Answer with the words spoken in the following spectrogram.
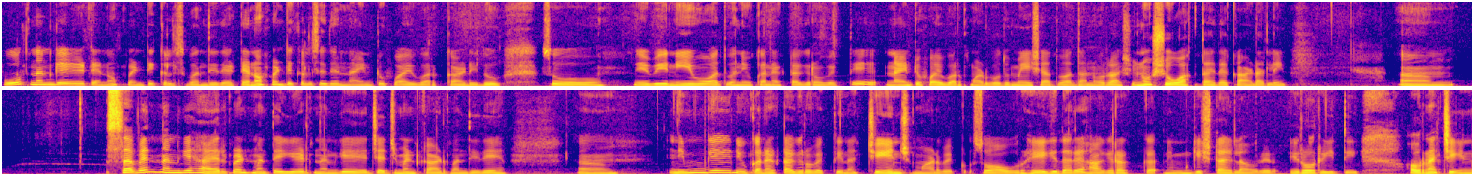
ಫೋರ್ತ್ ನನಗೆ ಟೆನ್ ಆಫ್ ಪೆಂಟಿಕಲ್ಸ್ ಬಂದಿದೆ. ಟೆನ್ ಆಫ್ ಪೆಂಟಿಕಲ್ಸ್ ಇದೆ, nine to five work card ಇದು ಸೊ ಮೇ ಬಿ ನೀವು ಅಥವಾ ನೀವು ಕನೆಕ್ಟ್ ಆಗಿರೋ ವ್ಯಕ್ತಿ ನೈನ್ ಟು ಫೈವ್ ವರ್ಕ್ ಮಾಡ್ಬೋದು. ಮೇಷ ಅಥವಾ ಧನುರಾಶಿನೂ ಶೋ ಆಗ್ತಾ ಇದೆ ಕಾರ್ಡಲ್ಲಿ. ಸೆವೆಂತ್ ನನಗೆ ಹೈರ್ ಪೆಂಟ್ ಮತ್ತು ಏಯ್ಟ್ ನನಗೆ ಜಜ್ಮೆಂಟ್ ಕಾರ್ಡ್ ಬಂದಿದೆ. ನಿಮಗೆ ನೀವು ಕನೆಕ್ಟ್ ಆಗಿರೋ ವ್ಯಕ್ತಿನ ಚೇಂಜ್ ಮಾಡಬೇಕು. ಸೊ ಅವ್ರು ಹೇಗಿದ್ದಾರೆ ಹಾಗಿರೋಕ್ಕೆ ನಿಮ್ಗೆ ಇಷ್ಟ ಇಲ್ಲ, ಅವ್ರು ಇರೋ ರೀತಿ ಅವ್ರನ್ನ ಚೇಂಜ್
